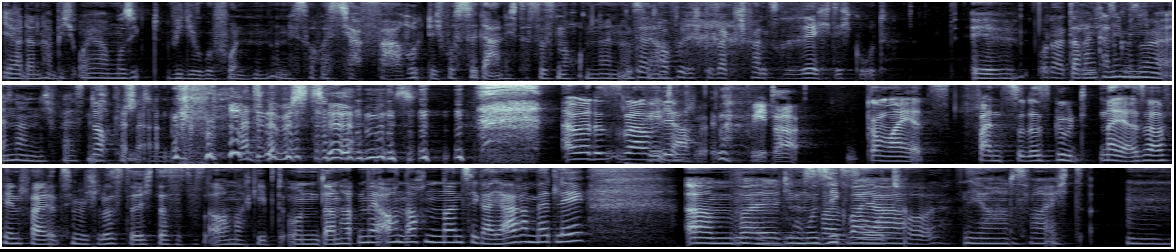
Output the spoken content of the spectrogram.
ja, dann habe ich euer Musikvideo gefunden. Und ich so, ist ja verrückt, ich wusste gar nicht, dass das noch online Und ist. er hat Ja. hoffentlich gesagt, ich fand es richtig gut. Äh, Oder er daran kann ich mich nicht mehr gesagt? erinnern, ich weiß nicht. Doch, keine bestimmt. Ahnung. Hat er bestimmt. Aber das war auf Peter. jeden Fall. Peter, komm mal jetzt. Fandst du das gut? Naja, es war auf jeden Fall ziemlich lustig, dass es das auch noch gibt. Und dann hatten wir auch noch ein 90er-Jahre-Medley, ähm, weil die Mm, das Musik war war, so ja. toll. Ja, das war echt. Mm,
